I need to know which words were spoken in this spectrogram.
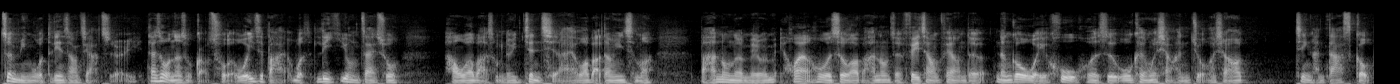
证明我的电商价值而已。但是我那时候搞错了，我一直把我的力用在说，好，我要把什么东西建起来，我要把东西什么把它弄得美轮美奂，或者是我要把它弄成非常非常的能够维护，或者是我可能会想很久，我想要进很大 scope，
